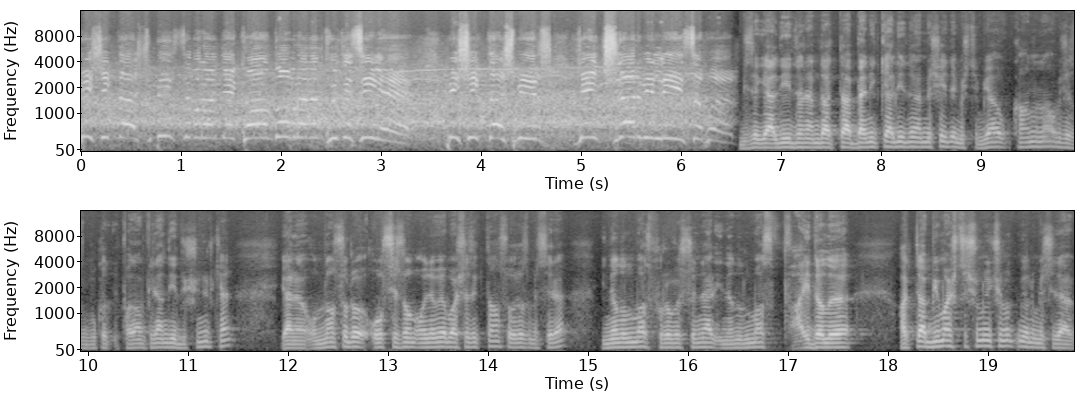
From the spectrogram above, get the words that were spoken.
Beşiktaş 1-0 önde Kaan Dobra'nın füzesiyle. Beşiktaş 1, Gençler Birliği 0. Bize geldiği dönemde hatta ben ilk geldiği dönemde şey demiştim ya Kaan'ı ne yapacağız bu falan filan diye düşünürken yani ondan sonra o sezon oynamaya başladıktan sonra mesela inanılmaz profesyonel, inanılmaz faydalı. Hatta bir maçta şunu hiç unutmuyorum mesela.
